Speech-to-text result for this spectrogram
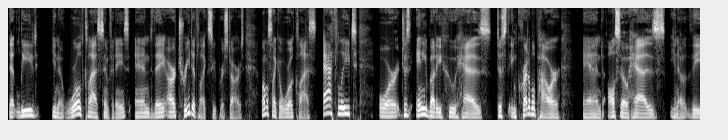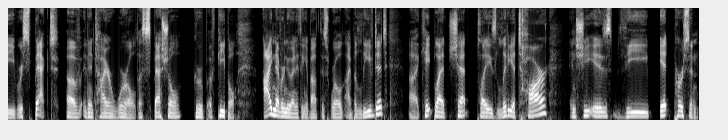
that lead you know world class symphonies and they are treated like superstars almost like a world class athlete or just anybody who has just incredible power and also has you know the respect of an entire world a special group of people. I never knew anything about this world. I believed it uh, cate blanchett plays lydia tár and she is the it person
